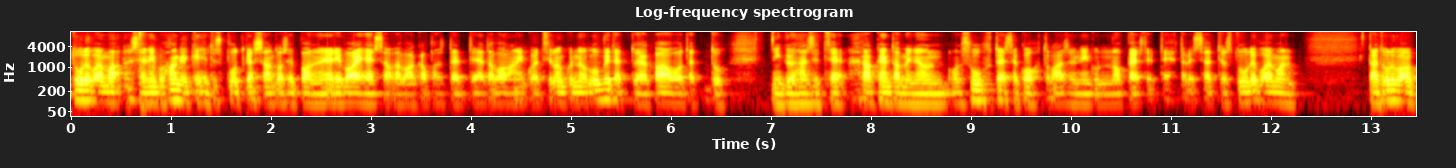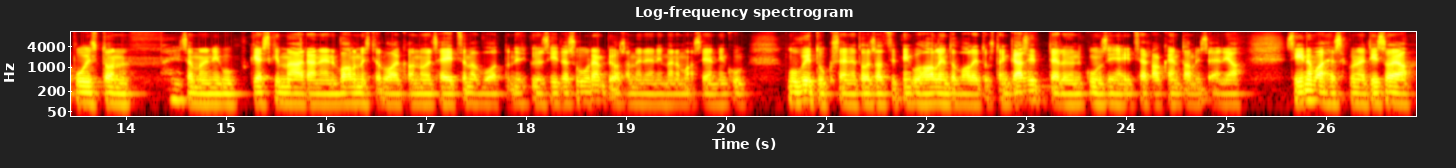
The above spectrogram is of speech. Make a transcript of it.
tuulivoima, se niin kuin hankekehitysputkessa on tosi paljon eri vaiheissa olevaa kapasiteettia ja tavallaan, niin kuin, että silloin kun ne on luvitettu ja kaavoitettu, niin kyllähän sitten se rakentaminen on, on suhteessa kohtalaisen niin kuin nopeasti tehtävissä. Että jos tuulivoiman tai tuulivoimapuiston semmoinen niin kuin keskimääräinen valmisteluaika on noin seitsemän vuotta, niin kyllä siitä suurempi osa menee nimenomaan siihen niin kuin luvitukseen ja toisaalta sitten niin kuin hallintovalitusten käsittelyyn kuin siihen itse rakentamiseen. Ja siinä vaiheessa, kun näitä isoja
